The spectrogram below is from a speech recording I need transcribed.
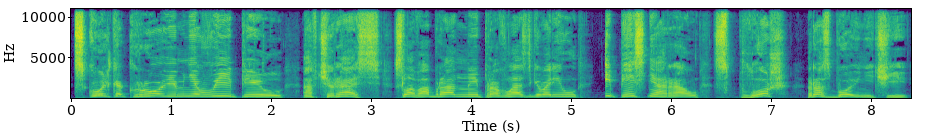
Сколько крови мне выпил! А вчерась слова бранные про власть говорил и песни орал. Сплошь разбойничьи,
